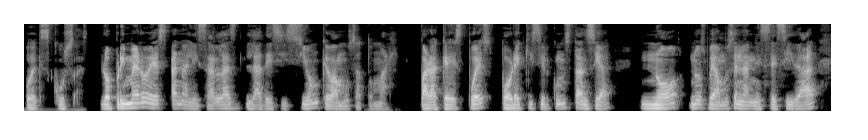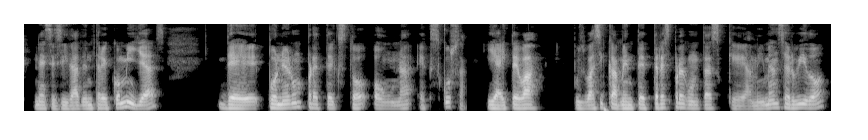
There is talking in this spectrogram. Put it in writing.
o excusas? Lo primero es analizar la decisión que vamos a tomar para que después, por X circunstancia, no nos veamos en la necesidad, necesidad entre comillas, de poner un pretexto o una excusa. Y ahí te va. Pues básicamente tres preguntas que a mí me han servido,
